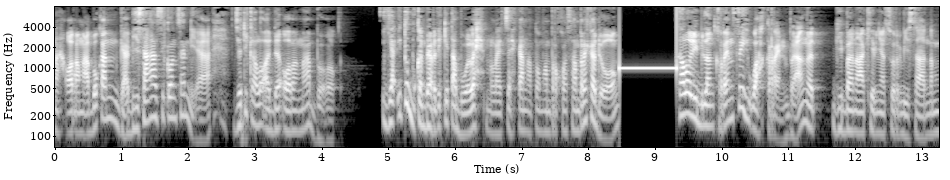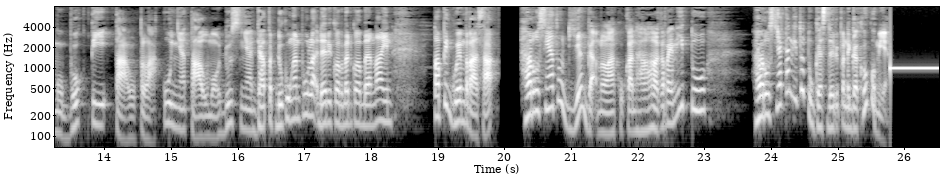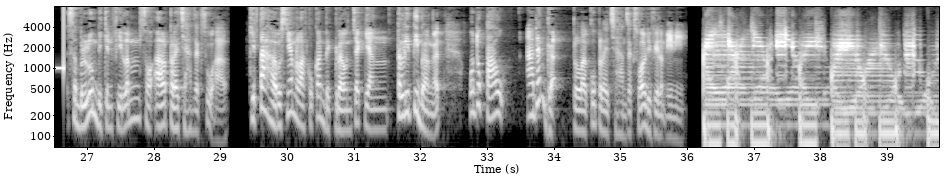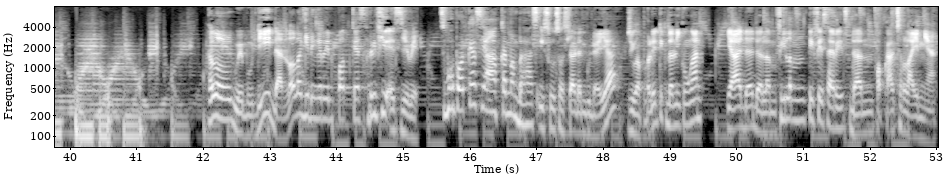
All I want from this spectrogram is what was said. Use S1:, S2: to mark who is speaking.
S1: Nah, orang mabok kan nggak bisa ngasih konsen ya. Jadi kalau ada orang mabok, ya itu bukan berarti kita boleh melecehkan atau memperkosa mereka dong. Kalau dibilang keren sih, wah keren banget. Gimana akhirnya Sur bisa nemu bukti, tahu pelakunya, tahu modusnya, dapat dukungan pula dari korban-korban lain. Tapi gue merasa, harusnya tuh dia nggak melakukan hal-hal keren itu. Harusnya kan itu tugas dari penegak hukum ya. Sebelum bikin film soal pelecehan seksual, kita harusnya melakukan background check yang teliti banget untuk tahu ada nggak pelaku pelecehan seksual di film ini. Halo, gue Budi dan lo lagi dengerin podcast Review SJW. Sebuah podcast yang akan membahas isu sosial dan budaya, juga politik dan lingkungan yang ada dalam film, TV series, dan pop culture lainnya.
